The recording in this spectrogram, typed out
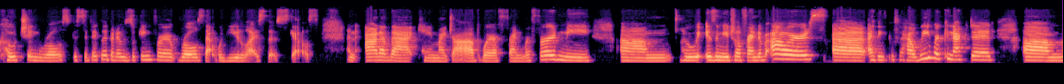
coaching roles specifically, but I was looking for roles that would utilize those skills. And out of that came my job where a friend referred me, um, who is a mutual friend of ours. Uh, I think how we were connected, um,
